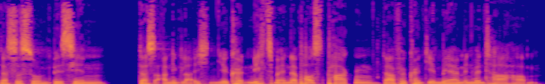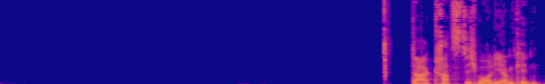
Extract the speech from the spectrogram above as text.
Das ist so ein bisschen das Angleichen. Ihr könnt nichts mehr in der Post parken, dafür könnt ihr mehr im Inventar haben. Da kratzt sich Wally am Kinn.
